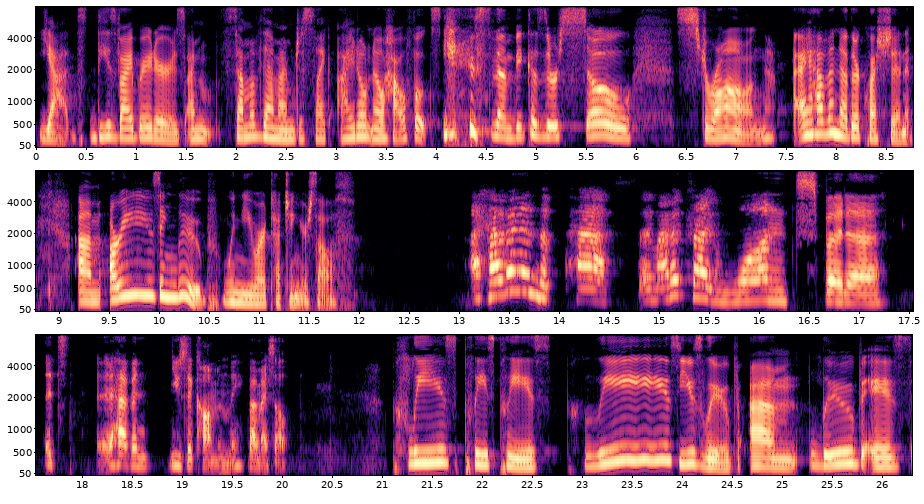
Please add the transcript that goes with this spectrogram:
yeah these vibrators i'm some of them i'm just like i don't know how folks use them because they're so strong. I have another question. Um, are you using lube when you are touching yourself? I haven't in the past. I might have tried once but uh it's haven't used it commonly by myself. Please, please, please, please use lube. Um, lube is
